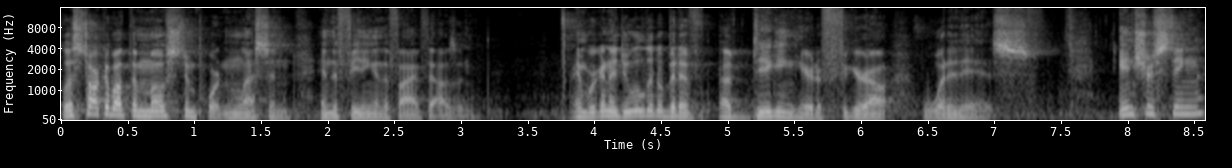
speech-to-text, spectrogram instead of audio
let's talk about the most important lesson in the feeding of the 5,000. And we're going to do a little bit of, of digging here to figure out what it is. Interesting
